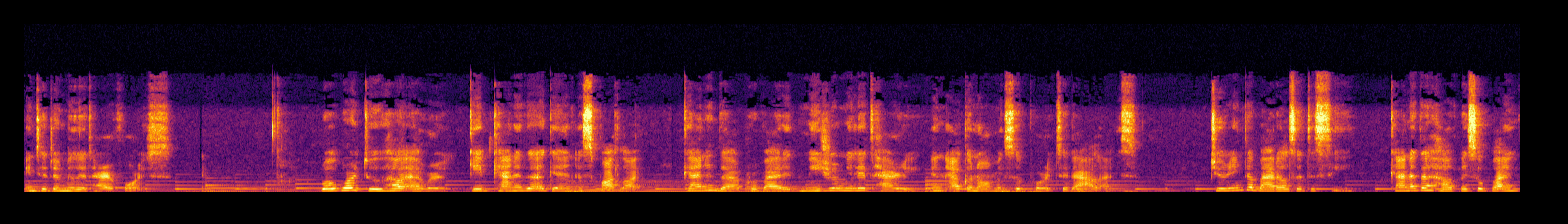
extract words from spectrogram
into the military force. World War II, however, gave Canada again a spotlight. Canada provided major military and economic support to the Allies. During the battles at the sea, Canada helped by supplying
